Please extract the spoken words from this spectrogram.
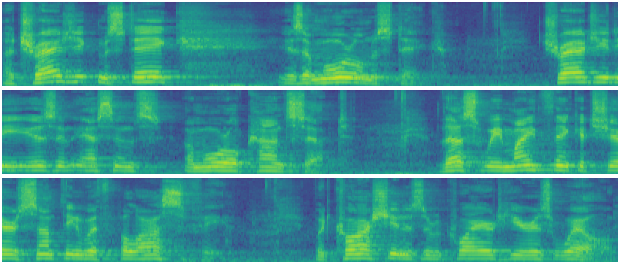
A tragic mistake is a moral mistake. Tragedy is, in essence, a moral concept. Thus, we might think it shares something with philosophy, but caution is required here as well.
